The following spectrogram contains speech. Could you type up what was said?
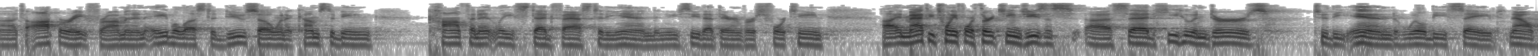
uh, to operate from and enable us to do so when it comes to being confidently steadfast to the end. And you see that there in verse 14. Uh, in Matthew 24 13, Jesus uh, said, He who endures to the end will be saved. Now,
